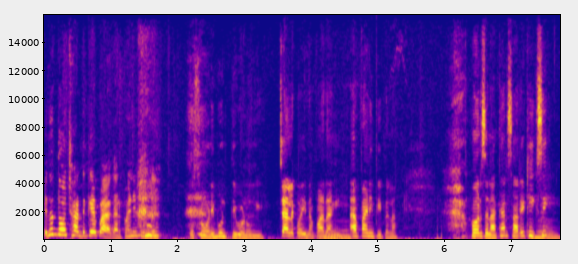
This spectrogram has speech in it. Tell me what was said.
ਇਹਦੇ ਦੋ ਛੱਡ ਕੇ ਪਾਇਆ ਕਰ ਭੈਣੇ ਕੁੰਡੇ ਤੇ ਸੋਹਣੀ ਬੁਣਤੀ ਬਣੂਗੀ। ਚੱਲ ਕੋਈ ਨਾ ਪਾ ਦਾਂਗੀ। ਆ ਪਾਣੀ ਪੀ ਪਹਿਲਾਂ। ਹੋਰ ਸੁਣਾ ਘਰ ਸਾਰੇ ਠੀਕ ਸੀ? ਹੂੰ,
